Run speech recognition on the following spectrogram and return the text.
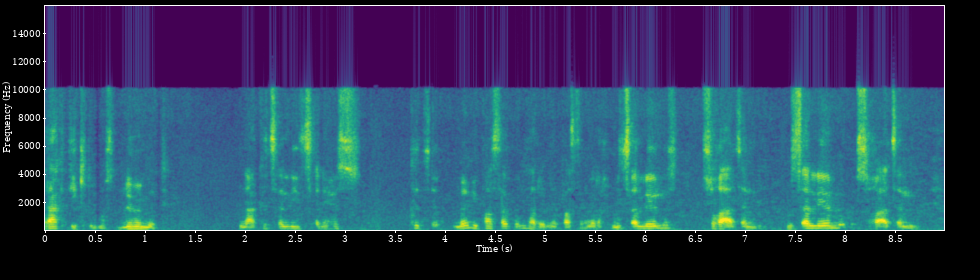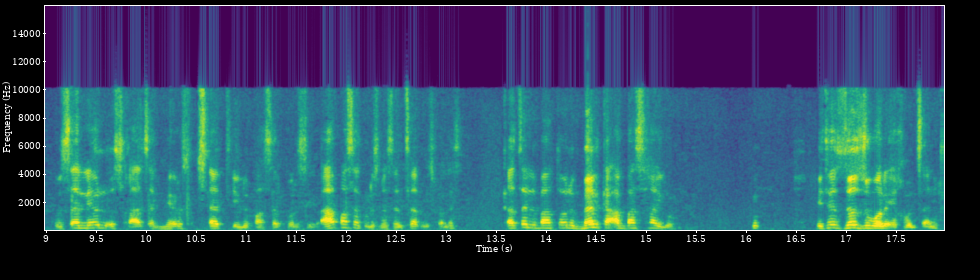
ፕራክቲክ ድመስሉ ልምምድ እና ክፀልይ ፀኒሑስ መን ፓስተር ቅዱስ ኣደ ፓስተር በረኽ ምፀልየሉስ እሱ ከዓ ፀሊ ምፀልየሉ እሱ ከዓ ፀሊ ምፀልየሉ እሱ ከዓ ፀሊ ነሩስ ፀጥ ኢሉ ፓስተር ቅዱስ ኣብ ፓስተር ቅዱስ መሰል ፀጥ ምስ ፈለስ ቀፅል ባተሉ በልካ ኣባስኻ ኢሉ ቤተ ዘዝበሎ እዩ ክብል ፀኒሑ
